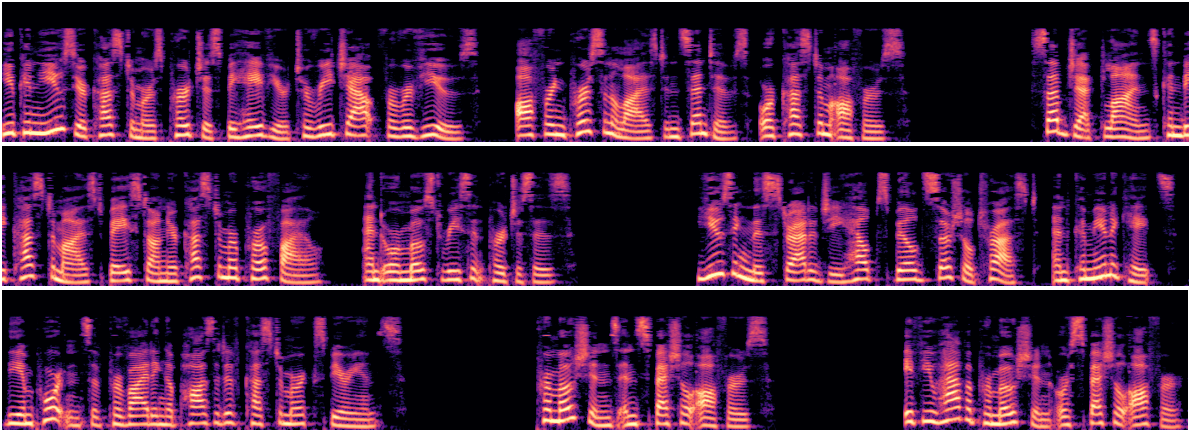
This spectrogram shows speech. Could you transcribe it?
You can use your customers' purchase behavior to reach out for reviews, offering personalized incentives or custom offers. Subject lines can be customized based on your customer profile and or most recent purchases. Using this strategy helps build social trust and communicates the importance of providing a positive customer experience. Promotions and special offers. If you have a promotion or special offer,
